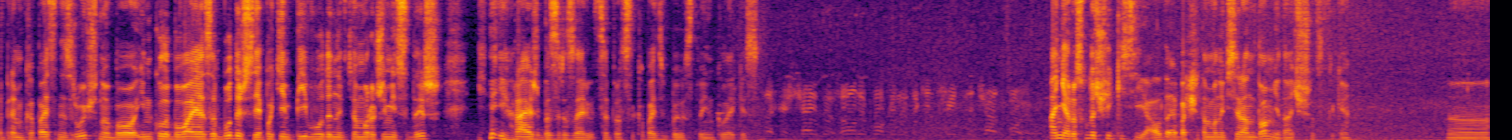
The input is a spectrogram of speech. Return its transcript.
Це прям капець незручно, бо інколи буває забудешся, і потім півгодини в цьому режимі сидиш і, і граєш без резервів. Це просто капець вбивство інколи якесь. А, ні, розходочки якісь є, але я бачу, там вони всі рандомні, да, чи що це таке? Е,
